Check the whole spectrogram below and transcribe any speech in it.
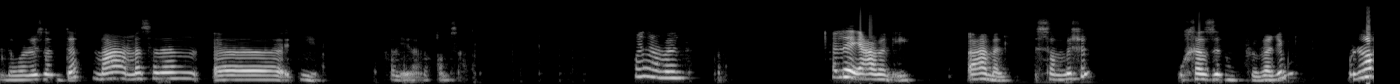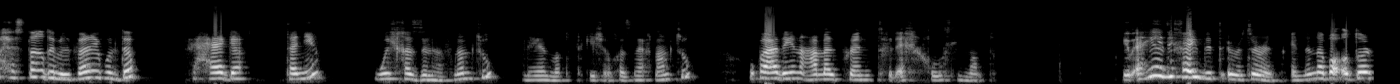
اللي هو ال result ده مع مثلا آه اتنين. خلينا رقم سهل. ونعمل هنلاقي عمل إيه؟ عمل summation وخزنهم في variable وراح استخدم ال variable ده في حاجة تانية ويخزنها في num2 اللي هي ال multiplication وخزنها في num2 وبعدين عمل print في الآخر خالص لل num2 يبقى هي دي فايدة ال return إن أنا بقدر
